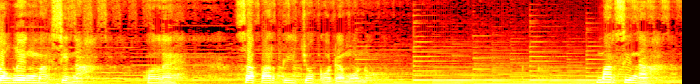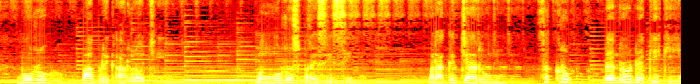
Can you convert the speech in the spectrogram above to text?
Dongeng Marsinah oleh Sapardi Djoko Damono Marsinah, buruh pabrik arloji Mengurus presisi Merakit jarum, sekrup, dan roda gigi.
